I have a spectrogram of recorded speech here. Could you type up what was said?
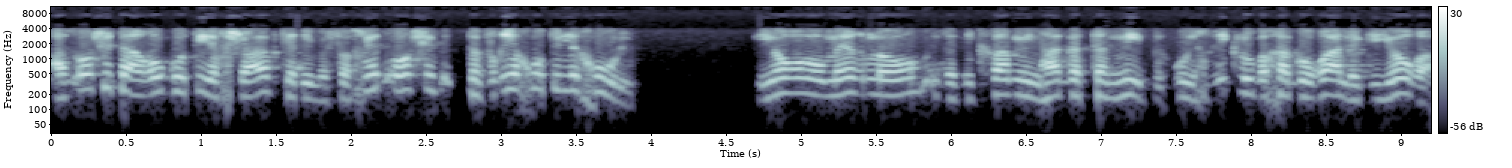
אז או שתהרוג אותי עכשיו, כי אני מפחד, או שתבריח אותי לחו"ל. גיורא אומר לו, זה נקרא מנהג התניב, הוא החזיק לו בחגורה לגיורא.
